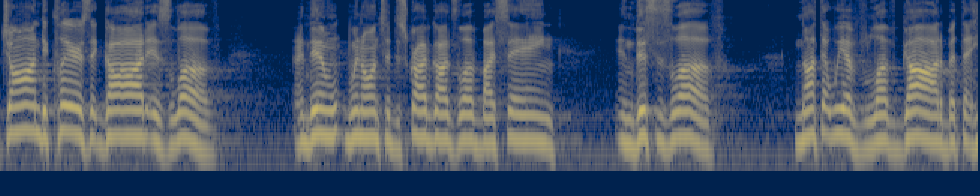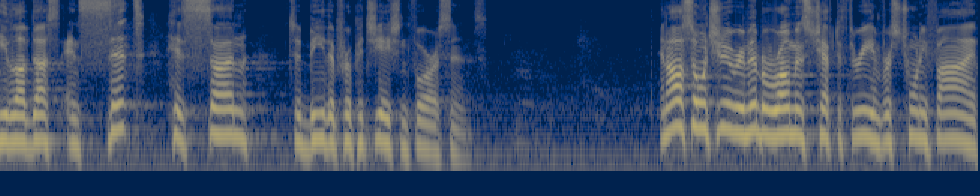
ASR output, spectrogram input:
John declares that God is love and then went on to describe God's love by saying, And this is love. Not that we have loved God, but that He loved us and sent His Son to be the propitiation for our sins. And I also want you to remember Romans chapter 3 and verse 25,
